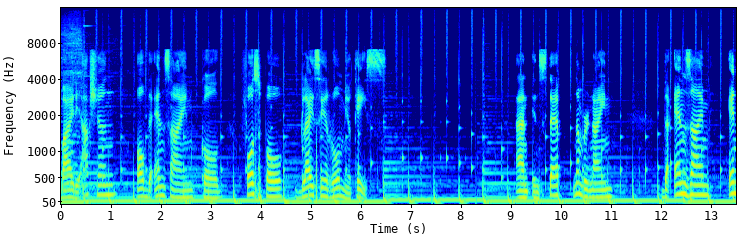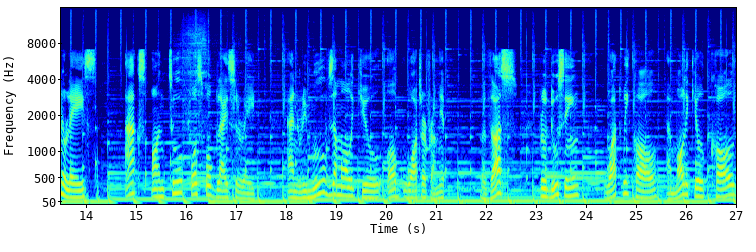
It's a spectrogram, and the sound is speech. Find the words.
by the action of the enzyme called phosphoglyceromutase. And in step number 9, the enzyme enolase acts on 2-phosphoglycerate and removes a molecule of water from it, thus producing what we call a molecule called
